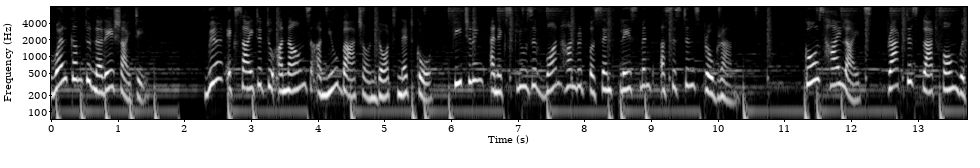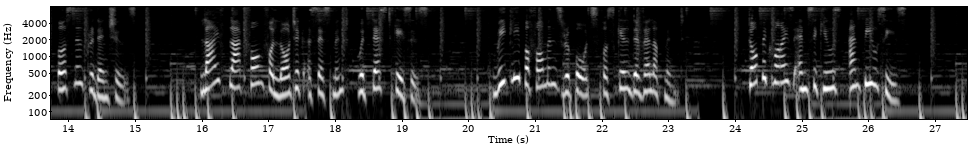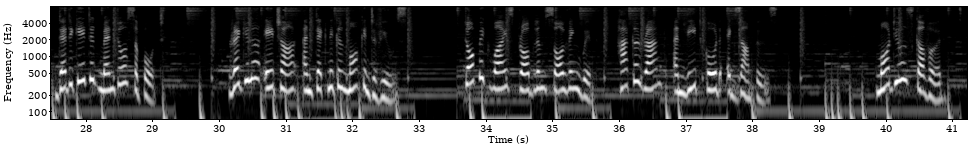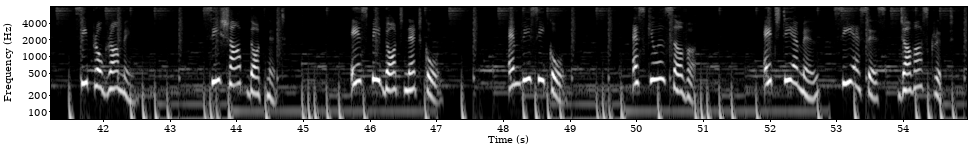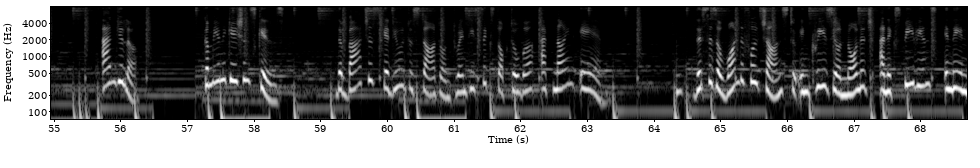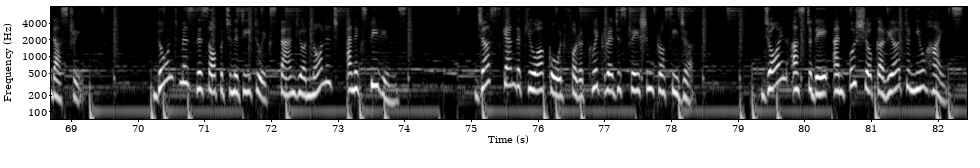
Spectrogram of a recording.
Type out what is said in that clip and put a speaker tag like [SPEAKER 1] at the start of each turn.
[SPEAKER 1] Welcome to Naresh IT. We're excited to announce a new batch on .NET Core, featuring an exclusive 100% placement assistance program. Course highlights, practice platform with personal credentials. Live platform for logic assessment with test cases. Weekly performance reports for skill development. Topic-wise MCQs and POCs. Dedicated mentor support. Regular HR and technical mock interviews. Topic-wise problem solving with HackerRank and LeetCode examples. Modules covered. C programming, C Sharp.net, ASP.NET Core, MVC Core, SQL Server, HTML, CSS, JavaScript, Angular, Communication Skills. The batch is scheduled to start on 26th October at 9 am. This is a wonderful chance to increase your knowledge and experience in the industry. Don't miss this opportunity to expand your knowledge and experience. Just scan the QR code for a quick registration procedure. Join us today and push your career to new heights.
